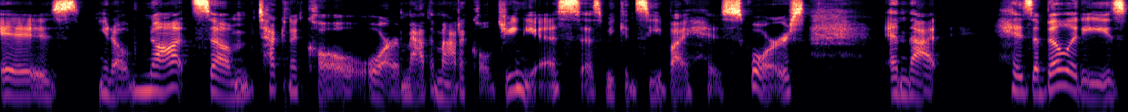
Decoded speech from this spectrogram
is, you know, not some technical or mathematical genius as we can see by his scores and that his abilities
